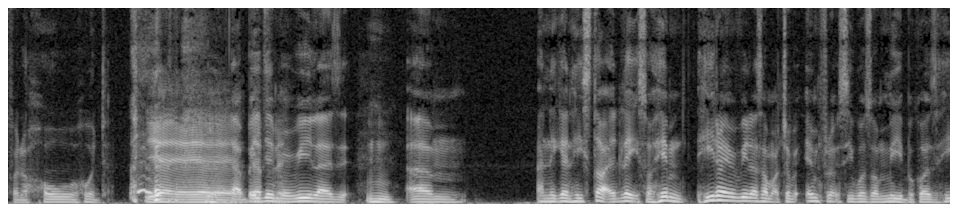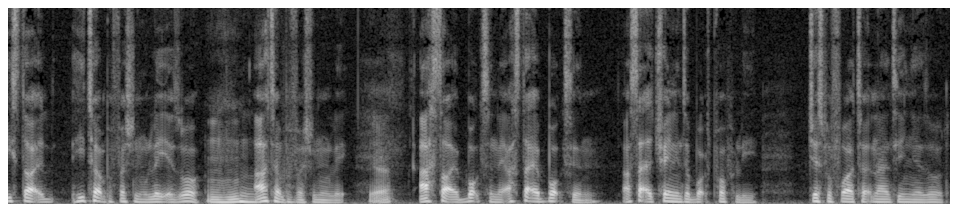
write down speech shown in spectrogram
for the whole hood, Yeah, yeah, yeah. yeah, like, but he didn't even realize it. Mm-hmm. Um, and again, he started late, so him he don't even realize how much of an influence he was on me because he started he turned professional late as well. Mm-hmm. Mm. I turned professional late. Yeah. I started boxing it. I started boxing. I started training to box properly just before I turned 19 years old.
